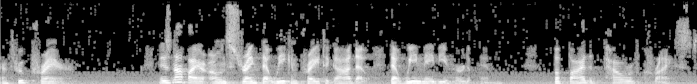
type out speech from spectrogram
And through prayer. It is not by our own strength that we can pray to God, that, that we may be heard of Him, but by the power of Christ,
